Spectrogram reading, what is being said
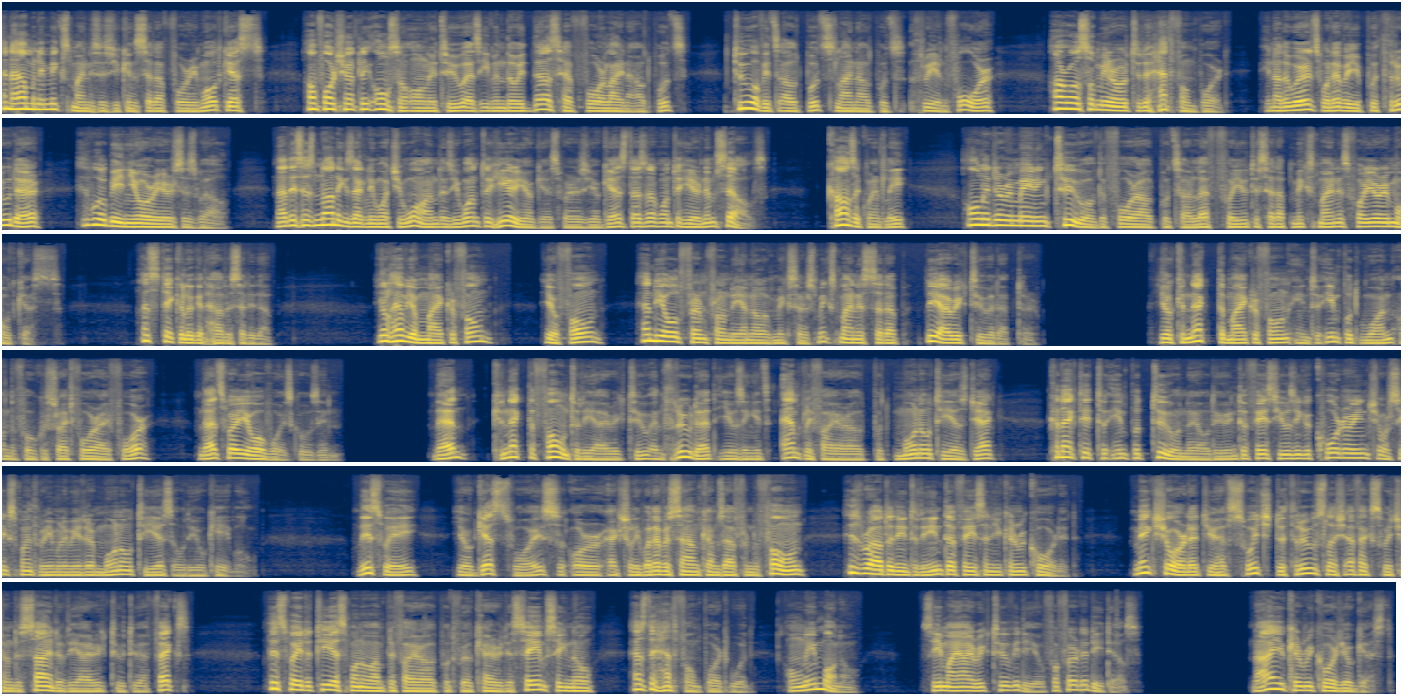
and how many mix minuses you can set up for remote guests. Unfortunately also only two as even though it does have four line outputs, two of its outputs, line outputs 3 and 4, are also mirrored to the headphone port. In other words, whatever you put through there, it will be in your ears as well. Now this is not exactly what you want as you want to hear your guests whereas your guest does not want to hear themselves. Consequently, only the remaining two of the four outputs are left for you to set up mix minus for your remote guests. Let's take a look at how to set it up. You'll have your microphone, your phone, and the old friend from the analog mixers Mix Minus setup, the iRig 2 adapter. You'll connect the microphone into input 1 on the Focusrite 4i4, that's where your voice goes in. Then, connect the phone to the iRig 2 and through that, using its amplifier output mono TS jack, connect it to input 2 on the audio interface using a quarter inch or 6.3mm mono TS audio cable. This way, your guest's voice, or actually whatever sound comes out from the phone, is routed into the interface and you can record it. Make sure that you have switched the through slash FX switch on the side of the iRig2 to FX. This way the TS mono amplifier output will carry the same signal as the headphone port would, only mono. See my iRig2 video for further details. Now you can record your guest.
